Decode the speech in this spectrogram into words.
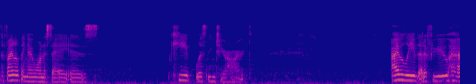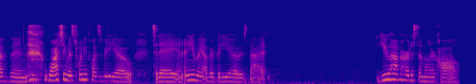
The final thing I want to say is keep listening to your heart. I believe that if you have been watching this 20 plus video today and any of my other videos that you have heard a similar call,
